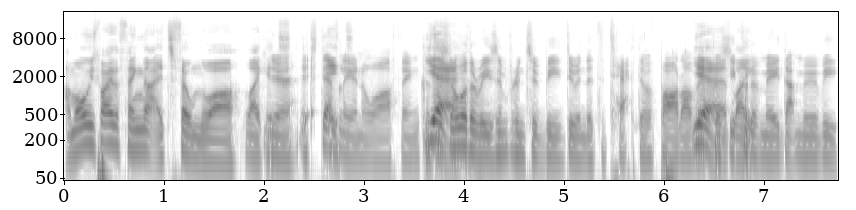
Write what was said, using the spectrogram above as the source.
I'm always by the thing that it's film noir. Like it's yeah, it's definitely a noir thing. Because Yeah. there's no other reason for him to be doing the detective part of it. Yeah, Because he like- could have made that movie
